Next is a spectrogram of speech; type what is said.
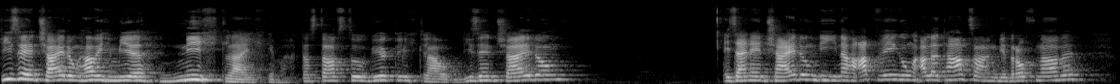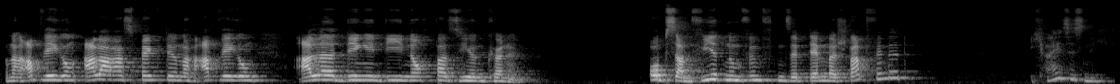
Diese Entscheidung habe ich mir nicht leicht gemacht. Das darfst du wirklich glauben. Diese Entscheidung ist eine Entscheidung, die ich nach Abwägung aller Tatsachen getroffen habe und nach Abwägung aller Aspekte und nach Abwägung aller Dinge, die noch passieren können. Ob es am 4. und 5. September stattfindet? Ich weiß es nicht.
